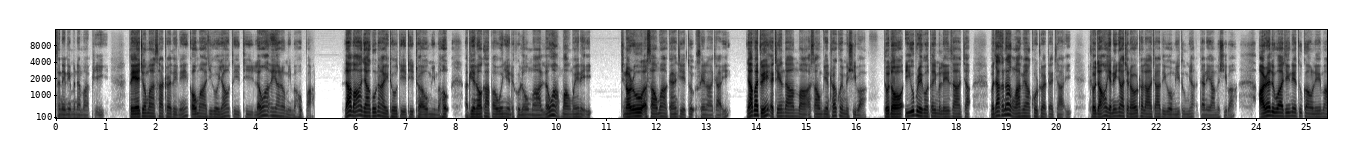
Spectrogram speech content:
စနေနေ့မနက်မှဖြစ်တရေကျိုးမှစားထွက်သည်နှင့်ကုန်းမကြီးကိုရောက်သည့်အထိလုံးဝအိယာတော့မီမဟုတ်ပါလာမည9:00နာရီထိုးသည့်အထိထွက်အောင်မီမဟုတ်အပြင်လောကပတ်ဝန်းကျင်တစ်ခုလုံးမှာလုံးဝမှောင်မဲနေ၏ကျွန်တော်တို့အဆောင်မကန်းချေသို့ဆင်းလာကြ၏ညဘက်တွင်အကျဉ်းသားမှအဆောင်ပြင်ထွက်ခွင့်မရှိပါ သို့တော့ဤဥပဒေကိုတိတ်မလေးစားကြမကြာခဏငားများခိုးထွက်တတ်ကြ၏ထို့ကြောင့်ယနေ့ညကျွန်တော်တို့ထွက်လာကြသည်ကိုမြည်သူများတန်ရာမရှိပါအားရလူဝကြီးနှင့်သူကောင်လေးမှ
